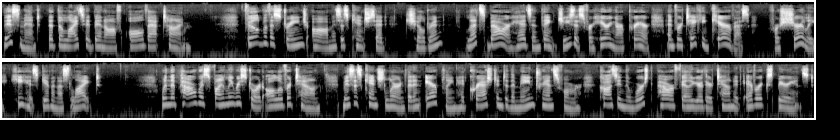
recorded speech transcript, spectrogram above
This meant that the lights had been off all that time. Filled with a strange awe, Mrs. Kinch said, Children, let's bow our heads and thank Jesus for hearing our prayer and for taking care of us, for surely He has given us light. When the power was finally restored all over town, Mrs. Kench learned that an airplane had crashed into the main transformer, causing the worst power failure their town had ever experienced.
